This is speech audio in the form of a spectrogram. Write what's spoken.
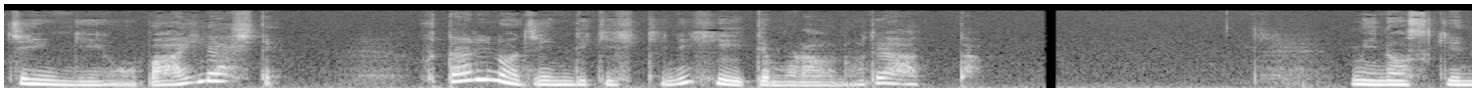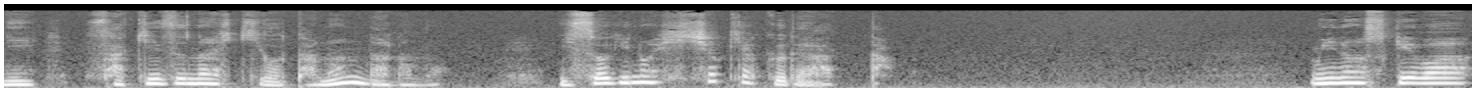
賃金を倍出して二人の人力引きに引いてもらうのであった。美之助に先綱引きを頼んだのも急ぎの秘書客であった。美之助は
